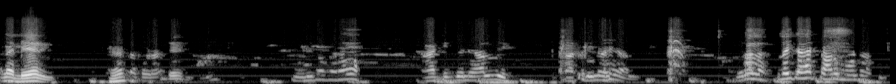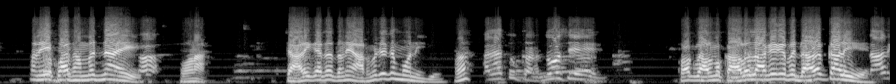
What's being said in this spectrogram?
એટલે લેરી પૂરી તો કરો. આઠ રૂપિયાની હાલવી આટલી નહીં હાલવી લઈ જા તારું મોઢું પણ એક વાત સમજ ના આવી. ભોણા ચાળી કરતા તને હાથમાં જઈને મોની ગયો? હા? અલા તું કરનો છે. કોક દાળમાં કાળો લાગે કે ભાઈ દાળ જ કાળી છે? દાળ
